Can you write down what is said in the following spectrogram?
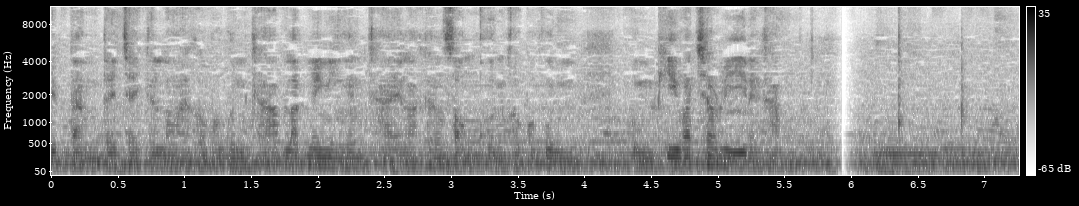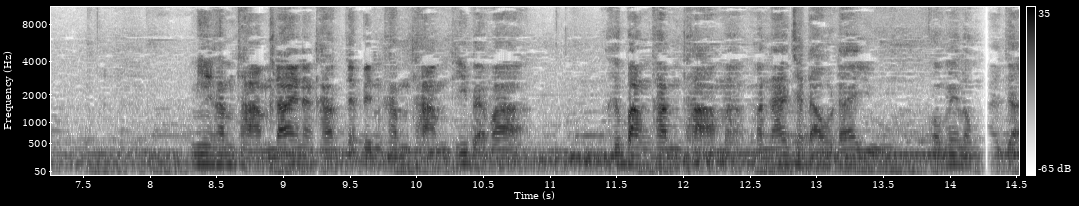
ติดตามใจใจกันลอยขอบพระคุณครับรักไม่มีเงื่อนไขรักทั้งสองคนขอบพระคุณคุณพี่วัชรีนะครับ มีคำถามได้นะครับ แต่เป็นคำถามที่แบบว่า คือบางคำถามอะ มันน่าจะเดาได้อยู่ ก็ไม่ต้องน่าจะ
